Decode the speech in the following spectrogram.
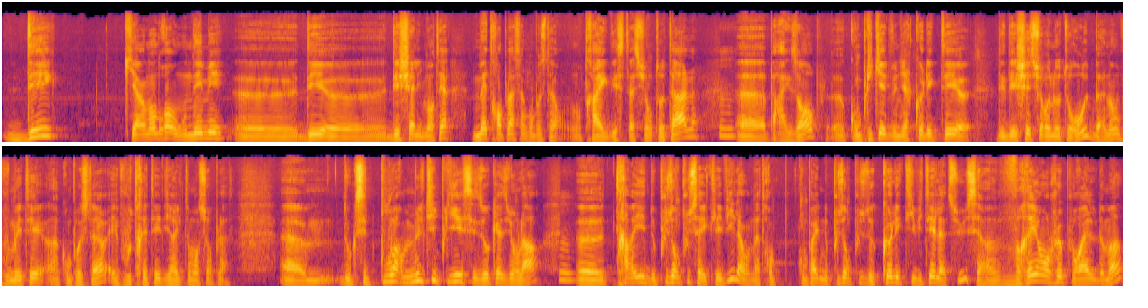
dès qu'il y a un endroit où on émet euh, des euh, déchets alimentaires, mettre en place un composteur. On travaille avec des stations totales, mm. euh, par exemple. compliqué de venir collecter des déchets sur une autoroute. Ben non, vous mettez un composteur et vous traitez directement sur place. donc c'est de pouvoir multiplier ces occasions-là, mm. travailler de plus en plus avec les villes. On accompagne de plus en plus de collectivités là-dessus. C'est un vrai enjeu pour elles demain.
